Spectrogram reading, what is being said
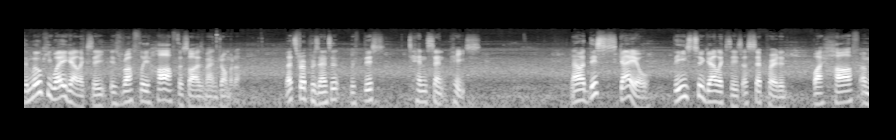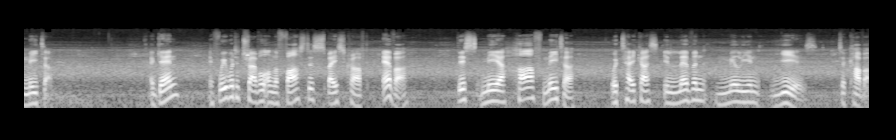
The Milky Way galaxy is roughly half the size of Andromeda. Let's represent it with this 10 cent piece. Now at this scale, these two galaxies are separated by half a meter. Again, if we were to travel on the fastest spacecraft ever, this mere half meter would take us 11 million years to cover.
